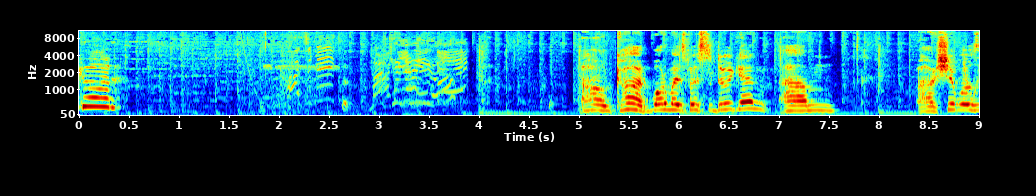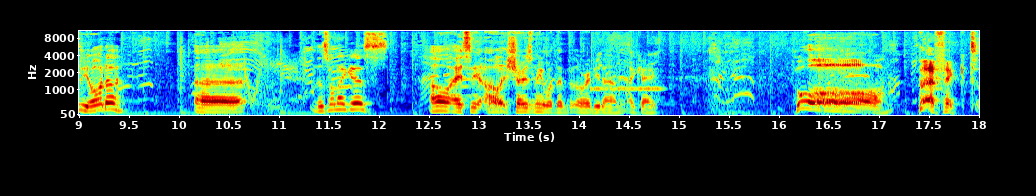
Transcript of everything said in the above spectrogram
God. Oh god, what am I supposed to do again? Um, oh shit, what was the order? Uh, this one I guess? Oh, I see. Oh, it shows me what they've already done. Okay. Oh, perfect.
